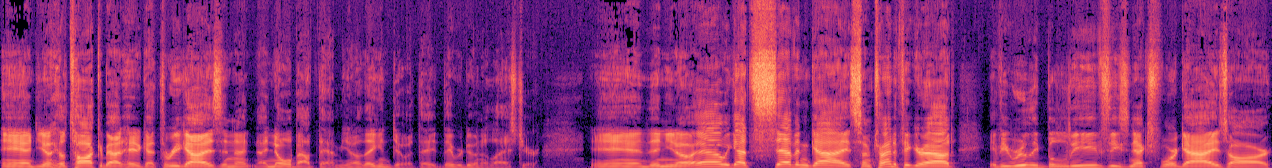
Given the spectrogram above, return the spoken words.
And you know he'll talk about, hey, I got three guys, and I, know about them. You know they can do it. They they were doing it last year. And then you know, eh, we got seven guys. So I'm trying to figure out if he really believes these next four guys are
